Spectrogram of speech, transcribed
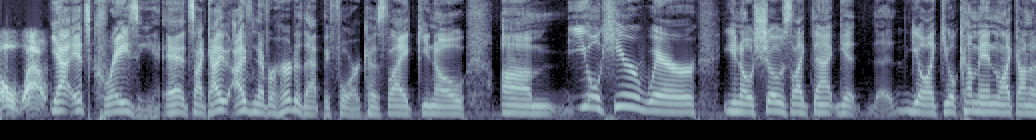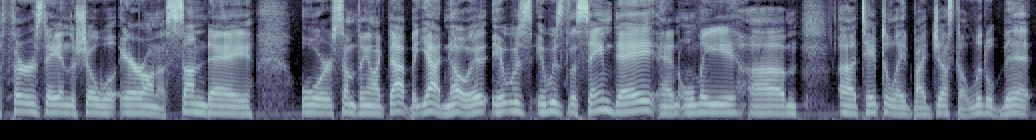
Oh wow! Yeah, it's crazy. It's like I I've never heard of that before because like you know um, you'll hear where you know shows like that get you know like you'll come in like on a Thursday and the show will air on a Sunday or something like that. But yeah, no, it, it was it was the same day and only um, uh, tape delayed by just a little bit.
